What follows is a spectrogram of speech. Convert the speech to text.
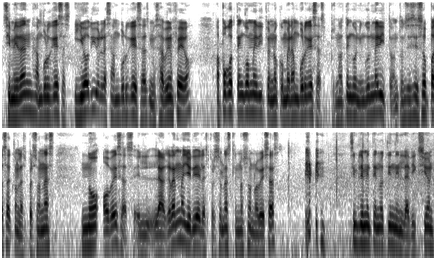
Si me dan hamburguesas y odio las hamburguesas, me saben feo, ¿a poco tengo mérito en no comer hamburguesas? Pues no tengo ningún mérito. Entonces eso pasa con las personas no obesas. la gran mayoría de las personas que no son obesas simplemente no tienen la adicción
